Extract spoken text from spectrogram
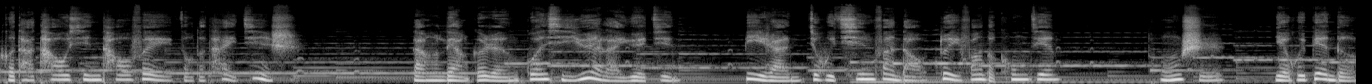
和他掏心掏肺走得太近时；当两个人关系越来越近，必然就会侵犯到对方的空间，同时也会变得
